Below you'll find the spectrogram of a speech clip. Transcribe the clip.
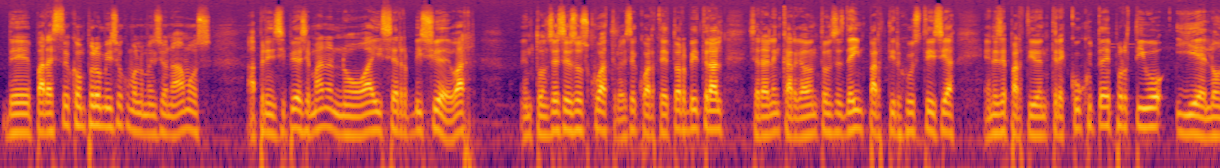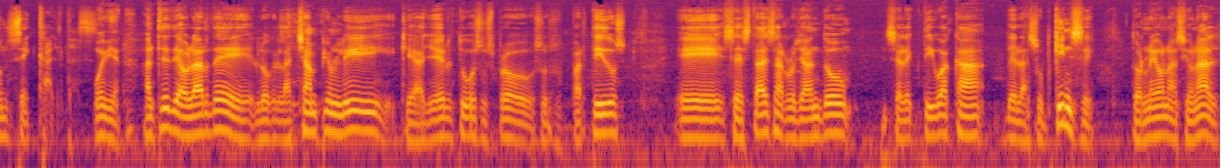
De, para este compromiso, como lo mencionábamos a principio de semana, no hay servicio de bar. Entonces esos cuatro, ese cuarteto arbitral, será el encargado entonces de impartir justicia en ese partido entre Cúcuta Deportivo y el Once Caldas. Muy bien. Antes de hablar de lo, la Champions League, que ayer tuvo sus, pro- sus partidos, eh, se está desarrollando selectivo acá de la Sub-15, torneo nacional.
